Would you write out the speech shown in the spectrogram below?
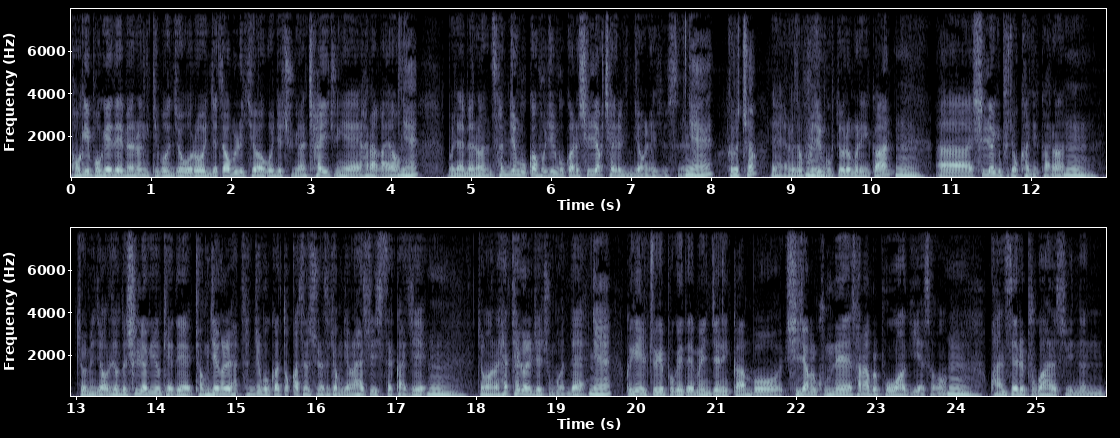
거기 보게 되면은 기본적으로 이제 WTO하고 이제 중요한 차이 중에 하나가요. 예. 뭐냐면은 선진국과 후진국과는 실력 차이를 인정을 해줬어요. 예. 그렇죠. 예, 그래서 후진국들은 그러니까 음. 아, 실력이 부족하니까는 음. 좀 이제 어느 정도 실력이 좀 개대 경쟁을 선진국과 똑같은 수준에서 경쟁을 할 수 있을 때까지 음. 좀 어느 혜택을 이제 준 건데 예. 그게 일종의 보게 되면 이제 그러니까 뭐 시장을 국내 산업을 보호하기 위해서 음. 관세를 부과할 수 있는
